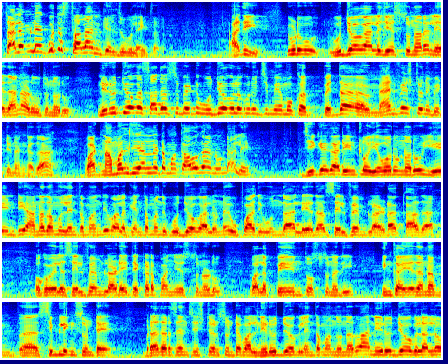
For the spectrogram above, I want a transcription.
స్థలం లేకపోతే స్థలానికి ఎలిజిబుల్ అవుతారు. అది ఇప్పుడు ఉద్యోగాలు చేస్తున్నారా లేదా అని అడుగుతున్నారు. నిరుద్యోగ సదస్సు పెట్టి ఉద్యోగుల గురించి మేము ఒక పెద్ద మేనిఫెస్టోని పెట్టినాం కదా వాటిని అమలు చేయాలంటే మాకు అవగాహన ఉండాలి. జీకే గారి ఇంట్లో ఎవరున్నారు? ఏంటి? అన్నదమ్ములు ఎంతమంది? వాళ్ళకి ఎంతమందికి ఉద్యోగాలు ఉన్నాయి? ఉపాధి ఉందా? లేదా సెల్ఫ్ ఎంప్లాయిడా కాదా? ఒకవేళ సెల్ఫ్ ఎంప్లాయిడ్ అయితే ఎక్కడ పని చేస్తున్నాడు వాళ్ళ పే ఎంత వస్తున్నది ఇంకా ఏదైనా సిబ్లింగ్స్ ఉంటే బ్రదర్స్ అండ్ సిస్టర్స్ ఉంటే వాళ్ళ నిరుద్యోగులు ఎంతమంది ఉన్నారు? ఆ నిరుద్యోగులలో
